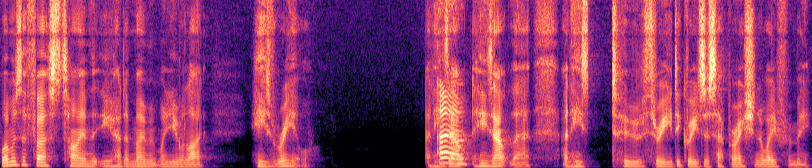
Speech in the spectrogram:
When was the first time that you had a moment when you were like, he's real, and he's Oh. out, um. he's out there, and he's two, three degrees of separation away from me.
